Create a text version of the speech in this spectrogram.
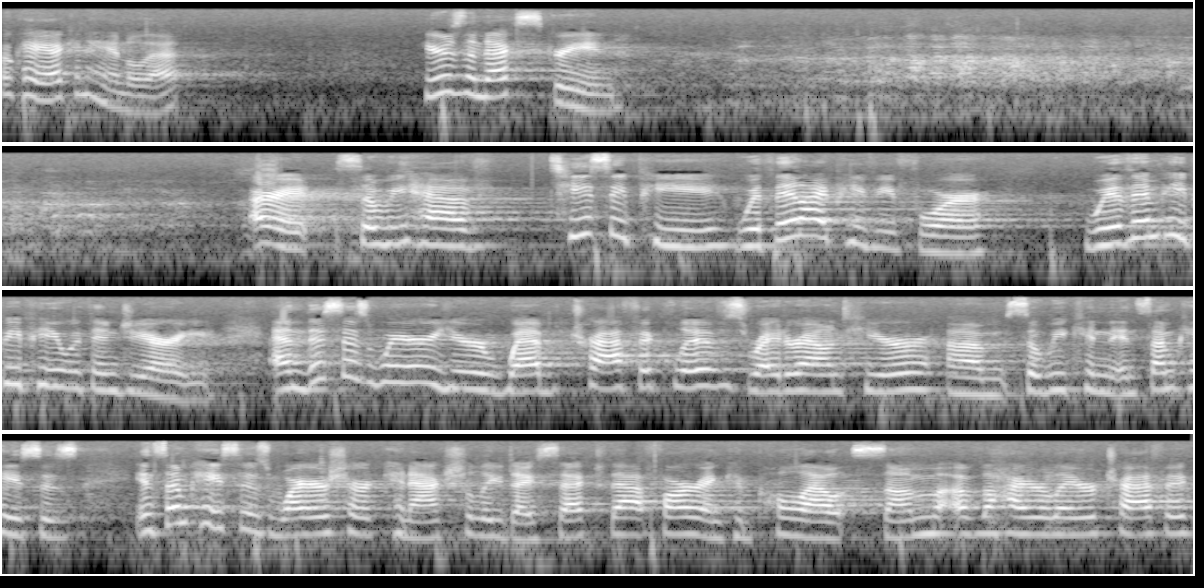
Okay, I can handle that. Here's the next screen. All right, so we have TCP within IPv4, within PPP, within GRE. And this is where your web traffic lives, right around here. Um, so we can, in some cases, in some cases, Wireshark can actually dissect that far and can pull out some of the higher layer traffic.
